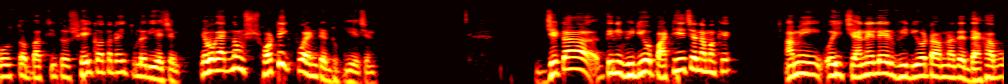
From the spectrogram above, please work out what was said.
কৌস্তব বাগচি তো সেই কথাটাই তুলে দিয়েছেন এবং একদম সঠিক পয়েন্টে ঢুকিয়েছেন। যেটা তিনি ভিডিও পাঠিয়েছেন আমাকে আমি ওই চ্যানেলের ভিডিওটা আপনাদের দেখাবো,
